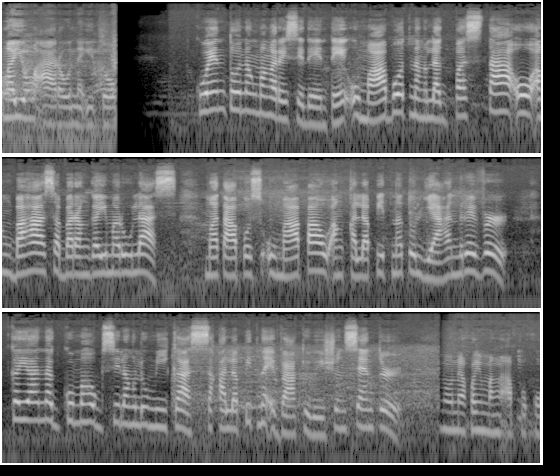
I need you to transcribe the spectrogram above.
ngayong araw na ito. Kwento ng mga residente, umabot ng lagpas tao ang baha sa Barangay Marulas matapos umapaw ang kalapit na Tulyahan River. Kaya nagkumahog silang lumikas sa kalapit na evacuation center. Noon ako yung mga apo ko.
